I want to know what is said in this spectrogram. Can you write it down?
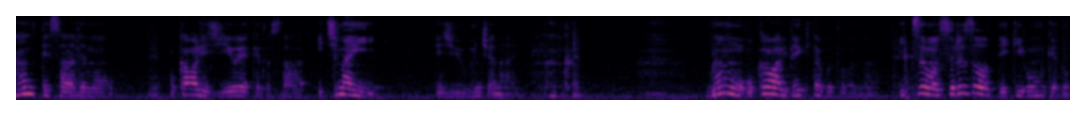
なんてさでもおかわり自由やけどさ1枚で十分じゃない？なんかナンおかわりできたことがない。いつもするぞって意気込むけど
